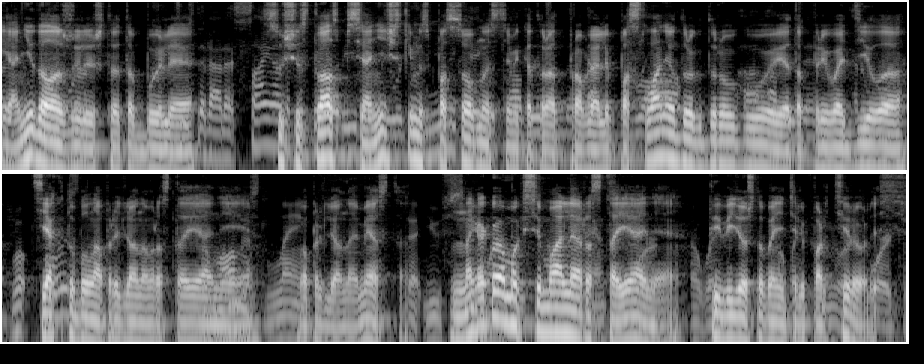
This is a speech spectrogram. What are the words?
и они доложили, что это были существа с псионическими способностями, которые отправляли послания друг другу, и это приводило тех, кто был на определенном расстоянии, в определенное место. На какое максимальное расстояние расстояние. Ты видел, чтобы они телепортировались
